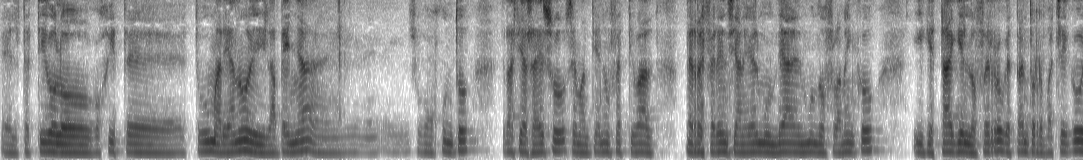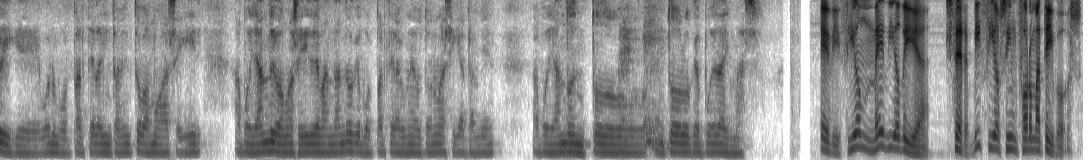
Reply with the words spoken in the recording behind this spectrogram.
el testigo lo cogiste tú, Mariano, y La Peña en, su conjunto. Gracias a eso se mantiene un festival de referencia a nivel mundial en el mundo flamenco y que está aquí en Los Ferros, que está en Torre Pacheco y que, bueno, por parte del ayuntamiento vamos a seguir apoyando y vamos a seguir demandando que por parte de la comunidad autónoma siga también apoyando en todo, en todo lo que pueda y más. Edición Mediodía. Servicios informativos.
